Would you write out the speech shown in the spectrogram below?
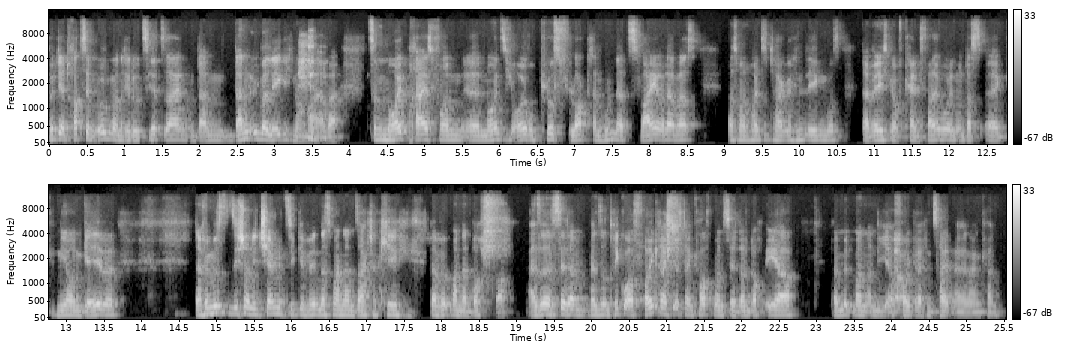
wird ja trotzdem irgendwann reduziert sein und dann, dann überlege ich nochmal. Aber zum Neupreis von äh, 90 Euro plus Flock dann 102 oder was, was man heutzutage hinlegen muss, Da werde ich es mir auf keinen Fall holen. Und das äh, Neongelbe, dafür müssten sie schon die Champions League gewinnen, dass man dann sagt, okay, da wird man dann doch schwach. Also ja dann, wenn so ein Trikot erfolgreich ist, dann kauft man es ja dann doch eher, damit man an die erfolgreichen. Zeiten erinnern kann.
